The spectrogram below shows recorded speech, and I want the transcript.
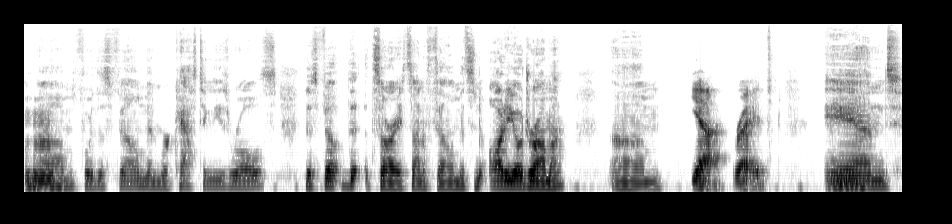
Mhm. um, for this film, and we're casting these roles. This film, th- sorry, it's not a film; it's an audio drama. Um, yeah. Right. and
